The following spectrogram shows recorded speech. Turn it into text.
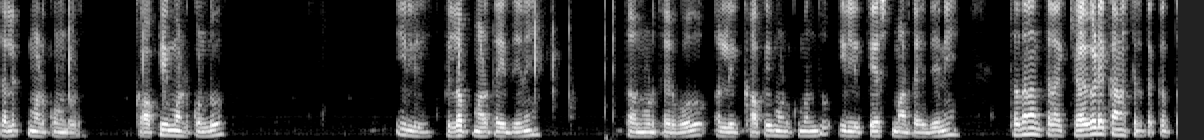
ಸೆಲೆಕ್ಟ್ ಮಾಡಿಕೊಂಡು ಕಾಪಿ ಮಾಡಿಕೊಂಡು ಇಲ್ಲಿ ಫಿಲಪ್ ಮಾಡ್ತಾ ಇದ್ದೇನೆ. ತಾವು ನೋಡ್ತಾ ಇರ್ಬೋದು. ಅಲ್ಲಿ ಕಾಪಿ ಮಾಡ್ಕೊಂಡ್ಬಂದು ಇಲ್ಲಿ ಪೇಸ್ಟ್ ಮಾಡ್ತಾ ಇದ್ದೇನೆ. ತದನಂತರ ಕೆಳಗಡೆ ಕಾಣಿಸ್ತಿರ್ತಕ್ಕಂಥ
